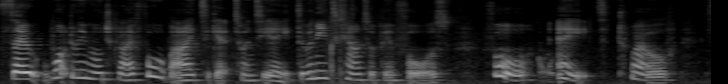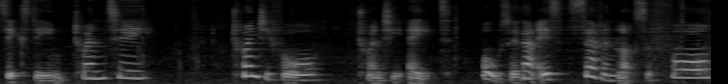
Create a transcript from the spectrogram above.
So what do we multiply 4 by to get 28? So we need to count up in 4s. 4, 8, 12, 16, 20, 24, 28. Oh, so that is 7 lots of 4.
